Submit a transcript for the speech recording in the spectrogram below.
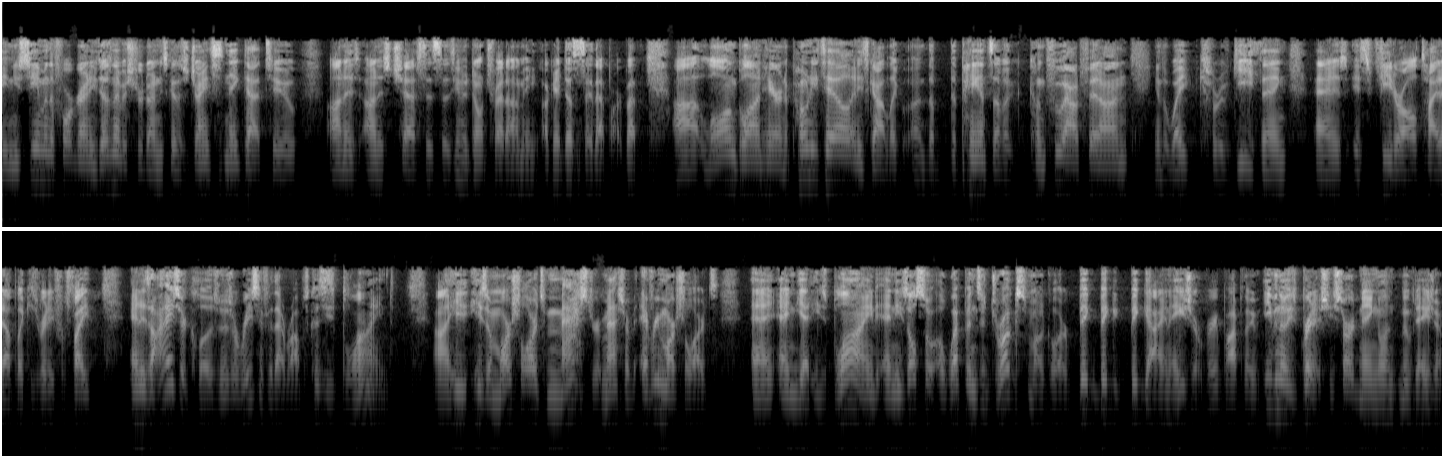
and you see him in the foreground. He doesn't have a shirt on. He's got this giant snake tattoo on his on his chest that says, you know, "Don't tread on me." Okay, it doesn't say that part, but uh, long blonde hair and a ponytail, and he's got like uh, the the pants of a kung fu outfit on, you know, the white sort of gi thing, and his, his feet are all tied up like he's ready for fight, and his eyes are closed. And there's a reason for that, Rob. It's because he's blind. Uh, he, he's a martial arts master, master of every martial arts, and, and yet he's blind, and he's also a weapons and drug smuggler, big, big, big guy in Asia, very popular. Even though he's British, he started in England, moved to Asia.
